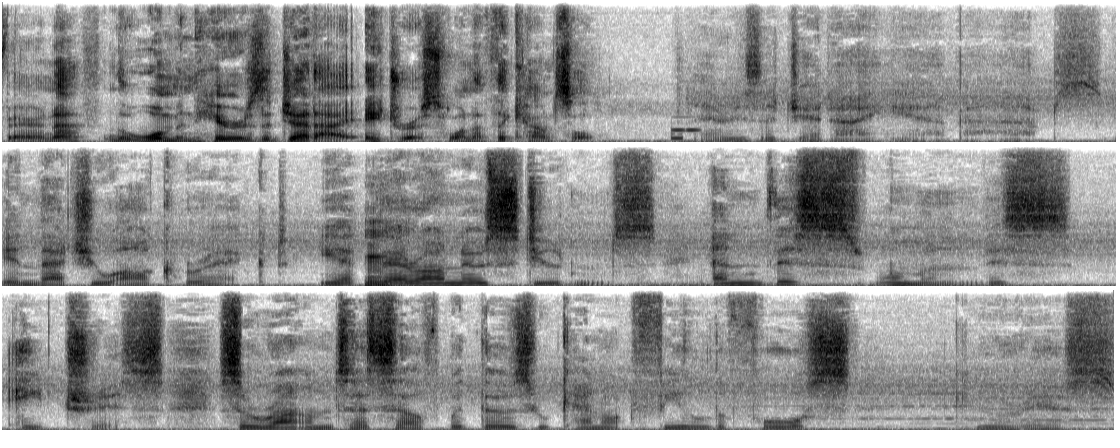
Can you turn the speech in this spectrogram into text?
Fair enough. The woman here is a Jedi, Atris, one of the council. There is a Jedi here, perhaps, in that you are correct. Yet hmm. there are no students, and this woman, this Atris, surrounds herself with those who cannot feel the Force. Curious.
